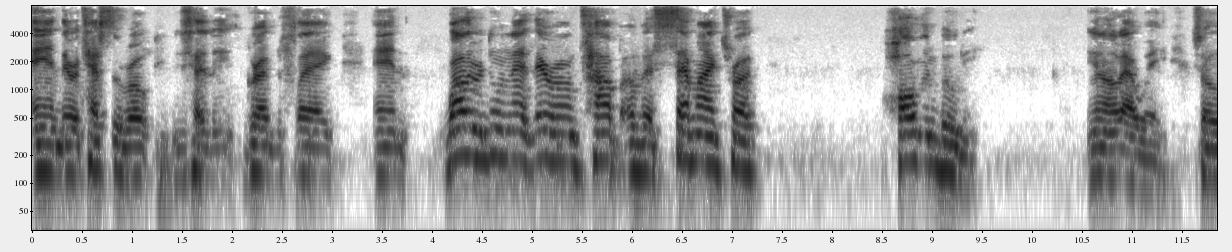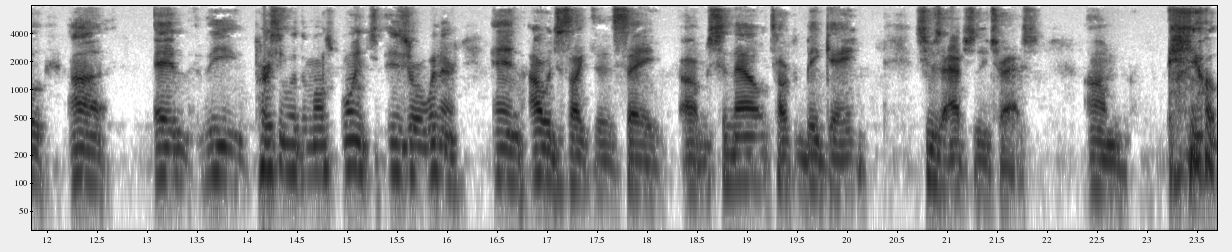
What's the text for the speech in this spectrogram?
and they were attached to the rope. You just had to grab the flag. And while they were doing that, they were on top of a semi truck hauling booty, you know, that way. So, uh, and the person with the most points is your winner. And I would just like to say, um, Chanelle talked a big game. She was absolutely trash. Um, you know,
